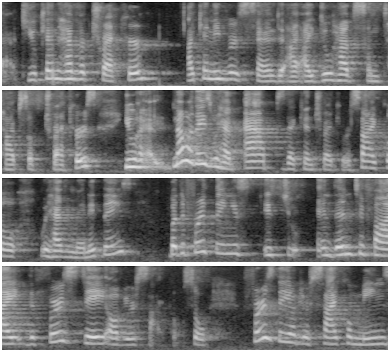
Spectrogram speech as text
that? You can have a tracker I can even send. I, I, do have some types of trackers. You have, nowadays we have apps that can track your cycle. We have many things, but the first thing is is to identify the first day of your cycle. So first day of your cycle means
